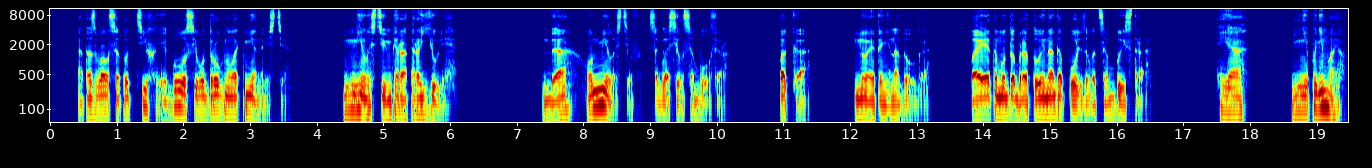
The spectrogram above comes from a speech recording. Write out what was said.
— отозвался тот тихо, и голос его дрогнул от ненависти. «Милостью императора Юлия». «Да, он милостив», — согласился Булфер. «Пока. Но это ненадолго. Поэтому добротой надо пользоваться быстро». «Я не понимаю», —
